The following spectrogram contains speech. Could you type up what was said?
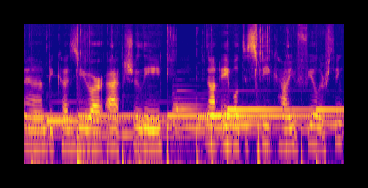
And because you are actually not able to speak how you feel or think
